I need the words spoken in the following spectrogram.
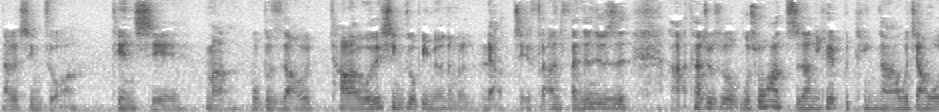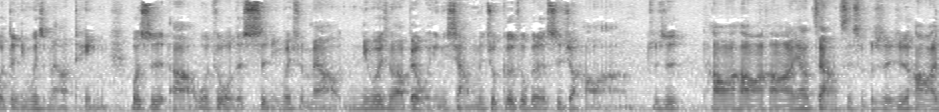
哪个星座啊？天蝎吗？我不知道。我好了，我对星座并没有那么了解。反正反正就是啊，他就说我说话直啊，你可以不听啊。我讲我的，你为什么要听？或是啊，我做我的事，你为什么要？你为什么要被我影响？我们就各做各的事就好啊。就是好啊，好啊，好啊，要这样子是不是？就是好啊，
